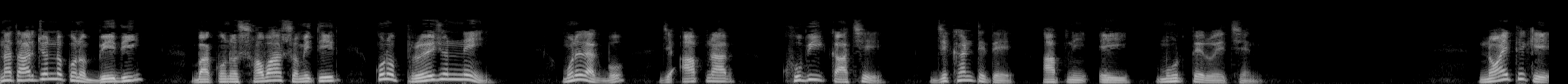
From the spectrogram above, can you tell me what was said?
না তার জন্য কোনো বেদি বা কোনো সভা সমিতির কোনো প্রয়োজন নেই। মনে রাখব যে আপনার খুবই কাছে যেখানটিতে আপনি এই মুহূর্তে রয়েছেন। নয় থেকে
